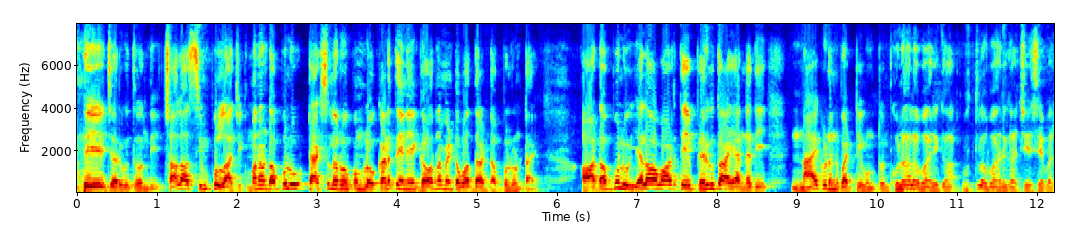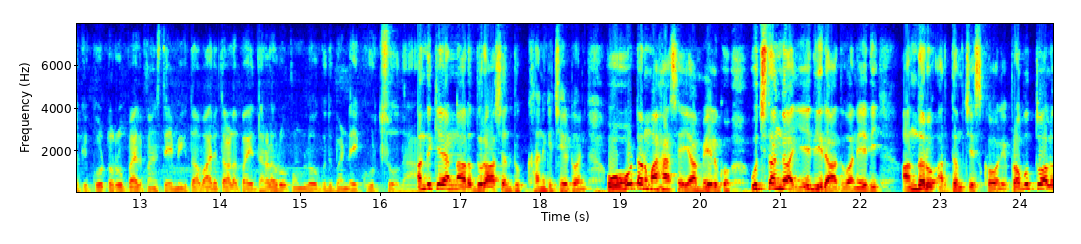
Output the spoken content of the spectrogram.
అదే జరుగుతోంది. చాలా సింపుల్ లాజిక్. మనం డబ్బులు ట్యాక్సుల రూపంలో కడితేనే గవర్నమెంట్ వద్ద డబ్బులు ఉంటాయి ఆ డబ్బులు ఎలా వాడితే పెరుగుతాయి అన్నది నాయకుడిని బట్టి ఉంటుంది. కులాల వారిగా వస్తుల వారిగా చేసే వారికి కోట్ల రూపాయలు పంచితే మిగతా వారి తాళపై ధరల రూపంలో గుదిబండై కూర్చోదా? అందుకే అన్నారు దురాశ దుఃఖానికి చేటు అని. ఓ ఓటరు మహాశయ మేలుకో. ఉచితంగా ఏది రాదు అనేది అందరూ అర్థం చేసుకోవాలి. ప్రభుత్వాలు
